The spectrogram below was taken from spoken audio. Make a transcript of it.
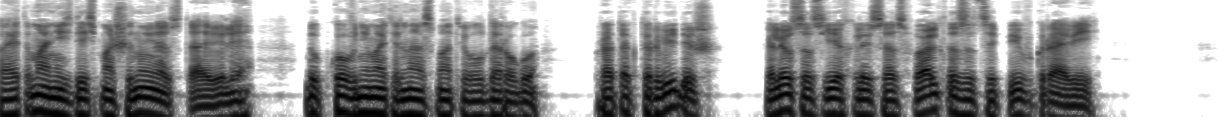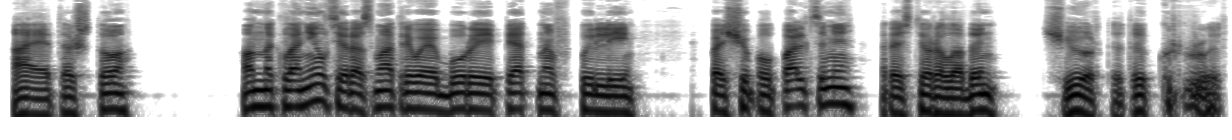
Поэтому они здесь машину и оставили. Дубко внимательно осматривал дорогу. «Протектор видишь? Колеса съехали с асфальта, зацепив гравий». «А это что?» Он наклонился, рассматривая бурые пятна в пыли. Пощупал пальцами, растер ладонь. «Черт, это кровь!»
